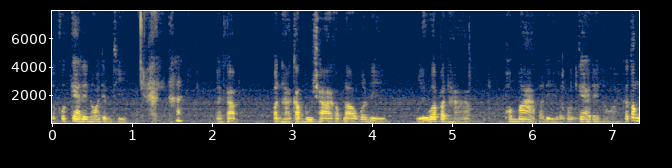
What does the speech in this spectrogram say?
เราก็แก้ได้น้อยเต็มทีค่ะนะครับ ปัญหากัมพูชากับเราก็ดี หรือว่าปัญหาพม่าก็ดีเราก็แก้ได้น้อย ก็ต้อง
